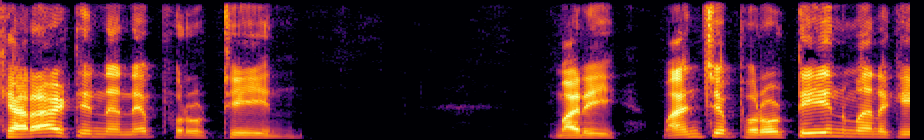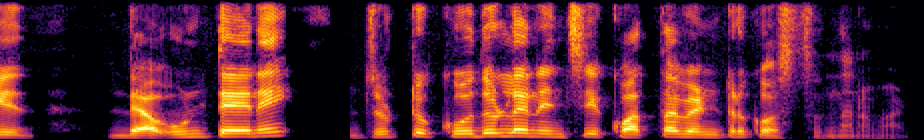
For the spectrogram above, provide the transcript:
కెరాటిన్ అనే ప్రోటీన్. మరి మంచి ప్రోటీన్ మనకి ఉంటేనే జుట్టు కుదుళ్ళ నుంచి కొత్త వెంట్రుకు వస్తుందన్నమాట.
